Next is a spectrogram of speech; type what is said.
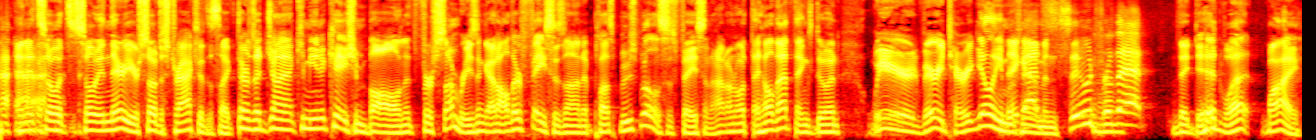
mean? and it's so it's so in there you're so distracted. It's like there's a giant communication ball, and it's for some reason got all their faces on it, plus Bruce Willis's face, and I don't know what the hell that thing's doing. Weird, very Terry Gilliam they of got him, and sued for that. they did what? Why?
